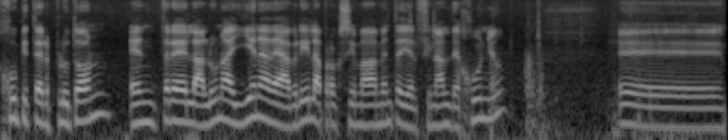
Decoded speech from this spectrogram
Júpiter-Plutón entre la luna llena de abril aproximadamente y el final de junio. Eh,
